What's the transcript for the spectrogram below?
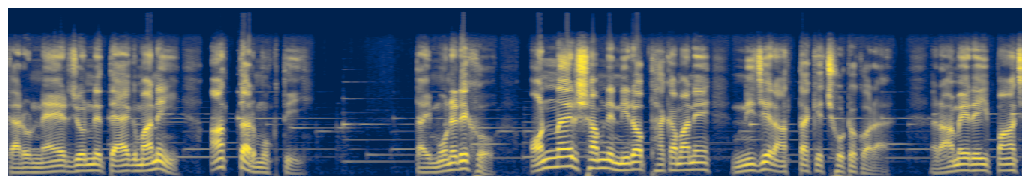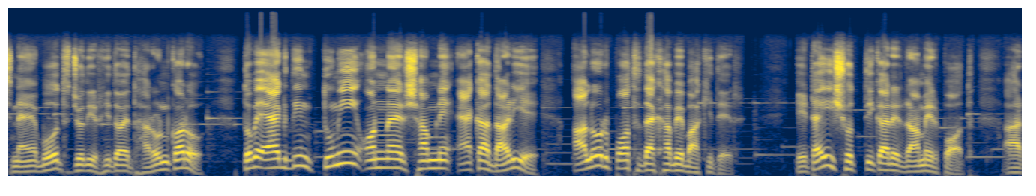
কারণ ন্যায়ের জন্যে ত্যাগ মানেই আত্মার মুক্তি। তাই মনে রেখো অন্যায়ের সামনে নীরব থাকা মানে নিজের আত্মাকে ছোট করা। রামের এই পাঁচ ন্যায়বোধ যদি হৃদয় ধারণ করো, তবে একদিন তুমি অন্যায়ের সামনে একা দাঁড়িয়ে আলোর পথ দেখাবে বাকিদের। এটাই সত্যিকারের রামের পথ, আর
